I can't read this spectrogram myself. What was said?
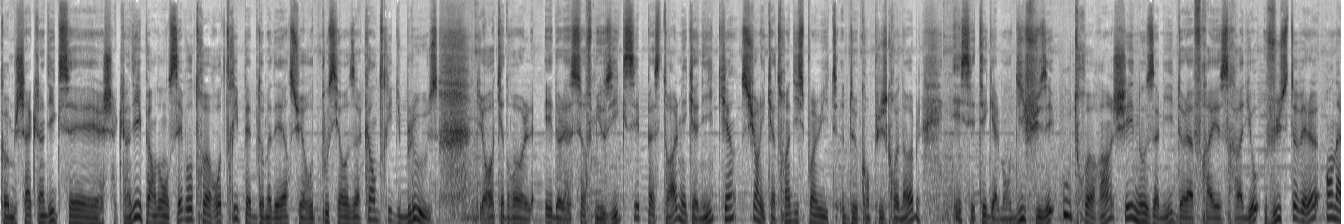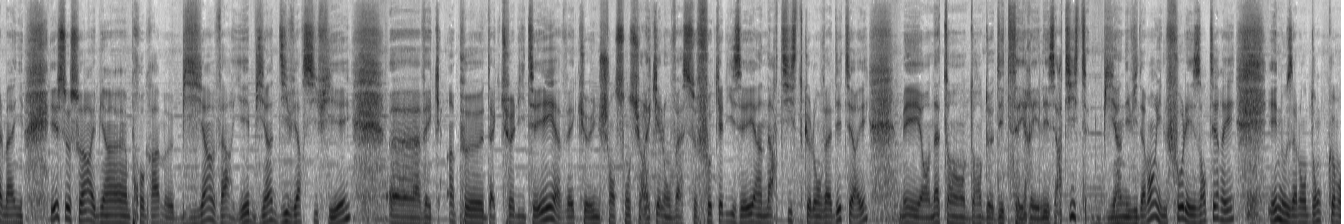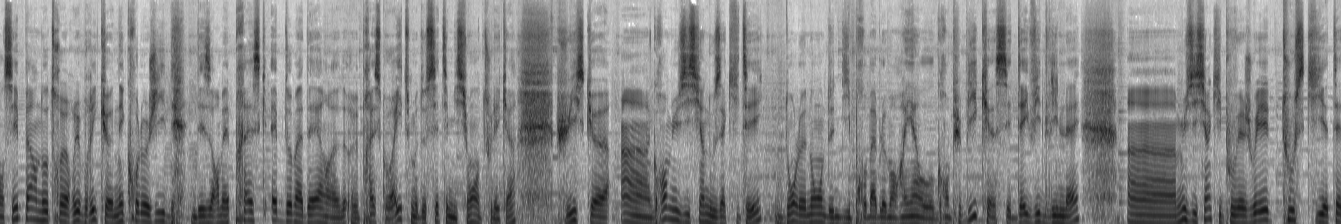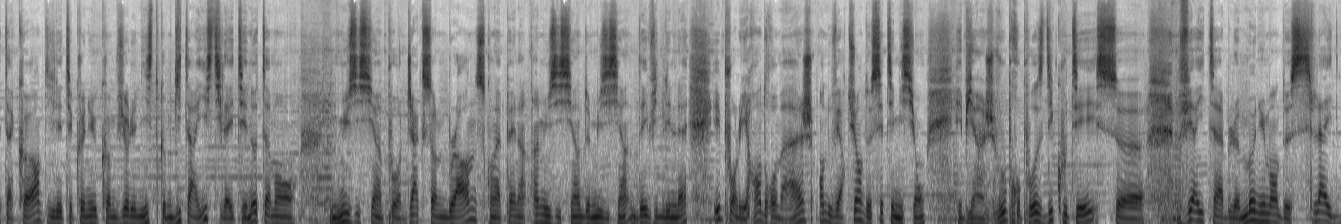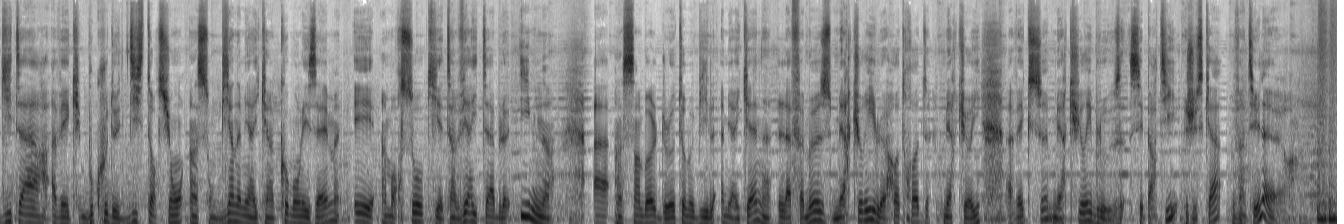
Comme chaque lundi, c'est chaque lundi, pardon, c'est votre road trip hebdomadaire sur route poussiéreuse country du blues, du rock and roll et de la surf music. C'est Pastoral Mécanique sur les 90.8 de Campus Grenoble et c'est également diffusé outre-Rhin chez nos amis de la Freies Radio Wüstewelle en Allemagne. Et ce soir, eh bien, un programme bien varié, bien diversifié, euh, avec un peu d'actualité, avec une chanson sur on va se focaliser, un artiste que l'on va déterrer. Mais en attendant de déterrer les artistes, bien évidemment, il faut les enterrer. Et nous allons donc commencer par notre rubrique nécrologie, désormais presque hebdomadaire, euh, presque au rythme de cette émission en tous les cas, puisque un grand musicien nous a quittés, dont le nom ne dit probablement rien au grand public, c'est David Linley, un musicien qui pouvait jouer tout ce qui était à cordes. Il était connu comme violoniste, comme guitariste. Il a été notamment musicien pour Jackson Brown, ce qu'on appelle un, musicien de musicien, David Linley. Et pour lui rendre hommage, en ouverture de cette émission, eh bien, je vous propose d'écouter ce véritable monument de slide guitare avec beaucoup de distorsion, un son bien américain comme on les aime, et un morceau qui est un véritable hymne à un symbole de l'automobile américaine, la fameuse Mercury, le Hot Rod Mercury, avec ce Mercury Blues. C'est parti jusqu'à 21h.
